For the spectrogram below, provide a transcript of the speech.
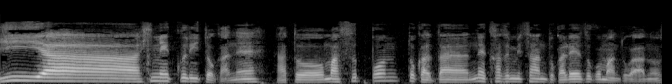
いやー、日めくりとかね、あと、まあ、すっぽんとかだね、かずみさんとか冷蔵庫マンとか、あの、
